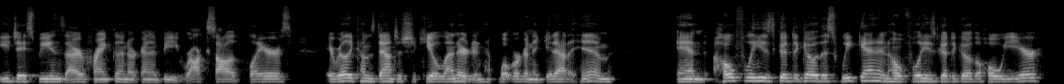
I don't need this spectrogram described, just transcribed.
EJ Speed and Zaire Franklin are going to be rock solid players. It really comes down to Shaquille Leonard and what we're going to get out of him. And hopefully he's good to go this weekend, and hopefully he's good to go the whole year.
